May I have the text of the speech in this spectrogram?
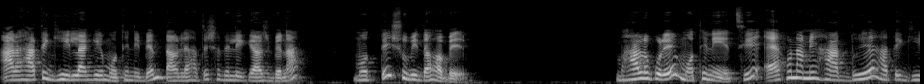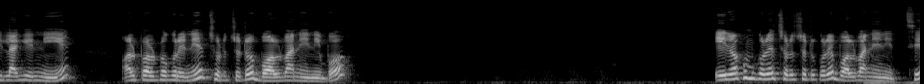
আর হাতে ঘি লাগিয়ে মথে নেবেন, তাহলে হাতের সাথে লেগে আসবে না। মথতে সুবিধা হবে। ভালো করে মথে নিয়েছি। এখন আমি হাত ধুয়ে হাতে ঘি লাগিয়ে নিয়ে অল্প অল্প করে নিয়ে ছোট ছোট বল বানিয়ে নিব। এইরকম করে ছোট ছোট করে বল বানিয়ে নিচ্ছি।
